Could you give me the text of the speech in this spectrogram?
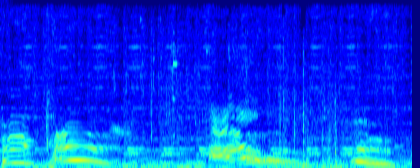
Tenten. Au! Oh!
